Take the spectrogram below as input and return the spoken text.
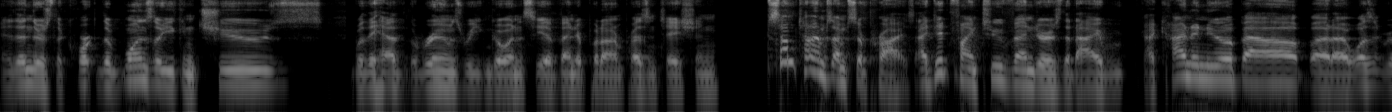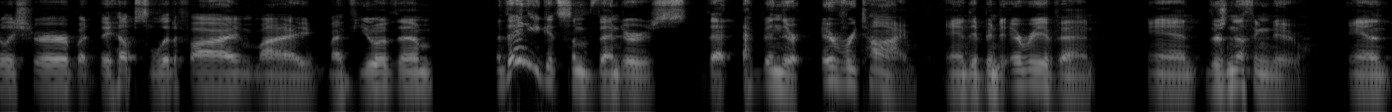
and then there's the court, the ones that you can choose where they have the rooms where you can go in and see a vendor put on a presentation. Sometimes I'm surprised. I did find two vendors that I I kind of knew about, but I wasn't really sure. But they helped solidify my my view of them. And then you get some vendors that have been there every time and they've been to every event and there's nothing new. And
